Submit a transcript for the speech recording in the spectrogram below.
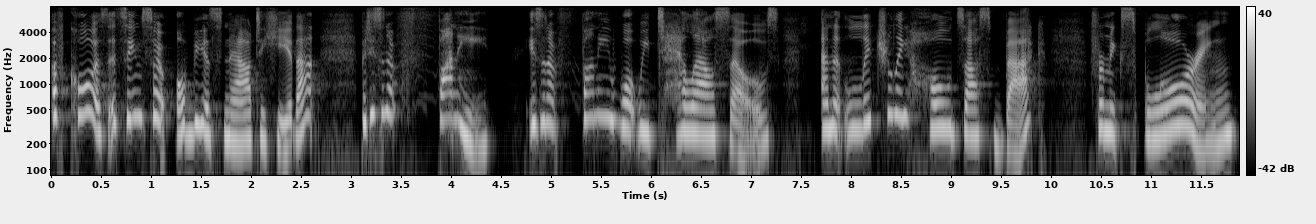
of course, it seems so obvious now to hear that. But isn't it funny? Isn't it funny what we tell ourselves? And it literally holds us back from exploring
